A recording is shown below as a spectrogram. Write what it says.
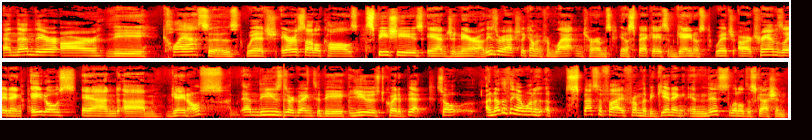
and then there are the classes, which Aristotle calls species and genera. These are actually coming from Latin terms, you know, species and genus, which are translating eidos and um, genus, and these are going to be used quite a bit. So Another thing I want to specify from the beginning in this little discussion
